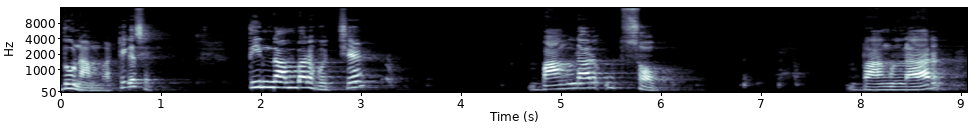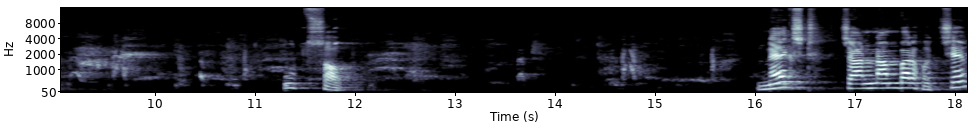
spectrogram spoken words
দু নাম্বার, ঠিক আছে? তিন নাম্বার হচ্ছে বাংলার উৎসব। বাংলার উৎসব। নেক্সট চার নাম্বার হচ্ছে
